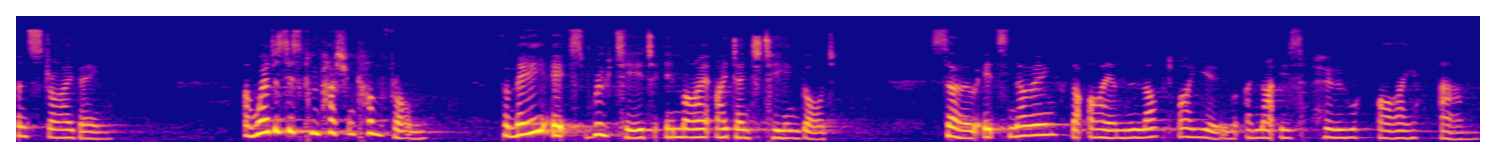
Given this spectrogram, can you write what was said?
and striving. And where does this compassion come from? For me, it's rooted in my identity in God. So it's knowing that I am loved by you and that is who I am.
